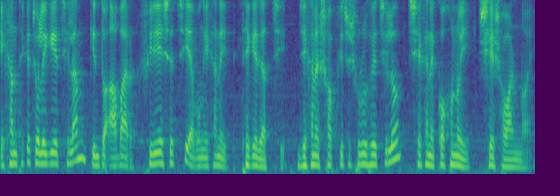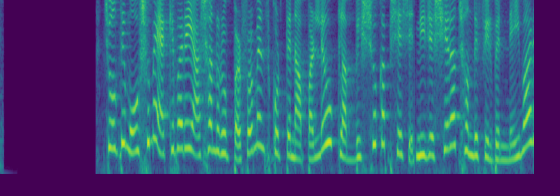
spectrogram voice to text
এখান থেকে চলে গিয়েছিলাম, কিন্তু আবার ফিরে এসেছি এবং এখানে থেকে যাচ্ছি। যেখানে সবকিছু শুরু হয়েছিল, সেখানে কখনোই শেষ হওয়ার নয়। চলতি মৌসুমে একেবারেই আশানুরূপ পারফরমেন্স করতে না পারলেও ক্লাব বিশ্বকাপ শেষে নিজের সেরা ছন্দে ফিরবেন নেইমার,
